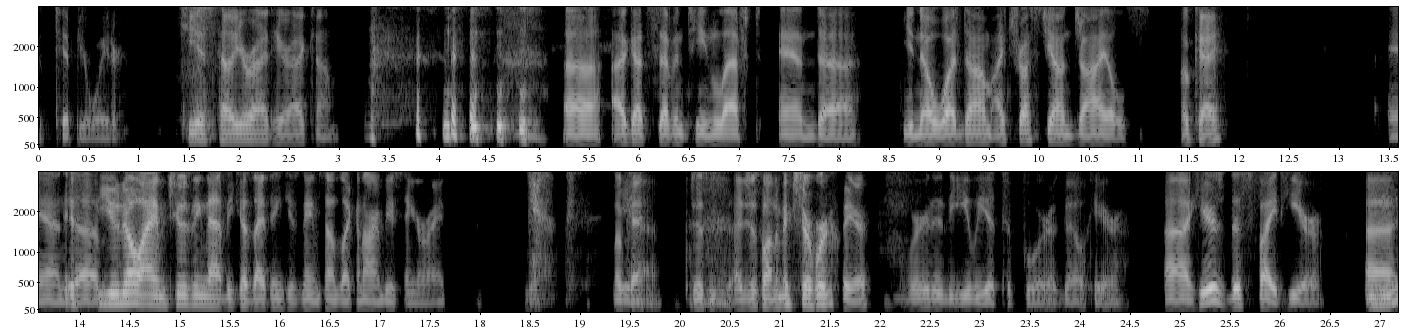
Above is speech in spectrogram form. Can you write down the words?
to tip your waiter. Kia Telluride, here I come. uh, I got 17 left, and uh, you know what, Dom? I trust you on Giles, Okay. And um, you know I am choosing that because I think his name sounds like an R&B singer, right? yeah, Okay. yeah. Just I just want to make sure we're clear. Where did Ilia Topuria go here? Uh here's this fight here. Uh Mm-hmm.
